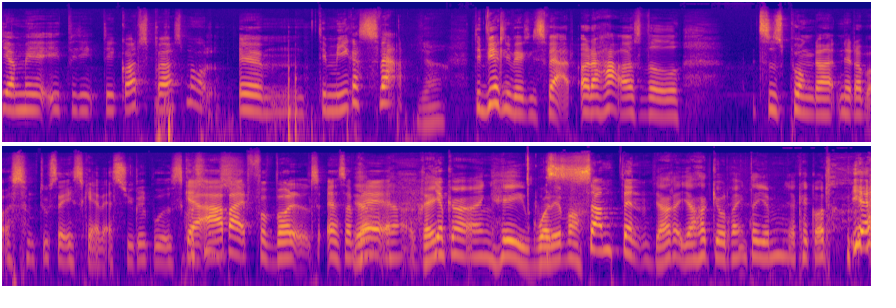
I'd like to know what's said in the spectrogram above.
Jamen, et- det, det er et godt spørgsmål. Øhm, det er mega svært. Ja. Det er virkelig, virkelig svært. Og der har også været tidspunkter, netop også, som du sagde, skal jeg være cykelbud? Skal Præcis. jeg arbejde for vold? Altså, Ja, hvad? ja, rengøring, hey, whatever. Something. Jeg, jeg har gjort rent derhjemme, jeg kan godt. Ja,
